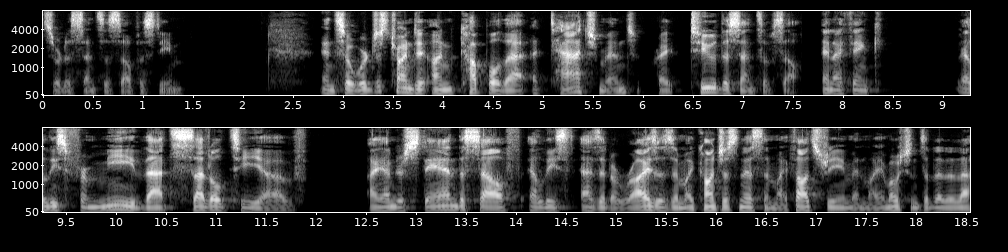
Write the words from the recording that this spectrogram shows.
sort of sense of self-esteem and so we're just trying to uncouple that attachment, right, to the sense of self. And I think, at least for me, that subtlety of I understand the self, at least as it arises in my consciousness and my thought stream and my emotions, da, da, da,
